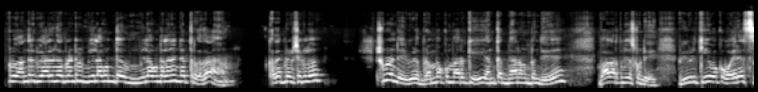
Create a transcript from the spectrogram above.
ఇప్పుడు అందరికి వాల్యూ నేర్పాలంటే మీలాగా ఉంటే మీలా ఉండాలని నేర్పుతారు కదా? కదా ప్రేక్షకులు? చూడండి వీడు బ్రహ్మకుమార్కి ఎంత జ్ఞానం ఉంటుంది. బాగా అర్థం చేసుకోండి. వీడికి ఒక వైరస్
